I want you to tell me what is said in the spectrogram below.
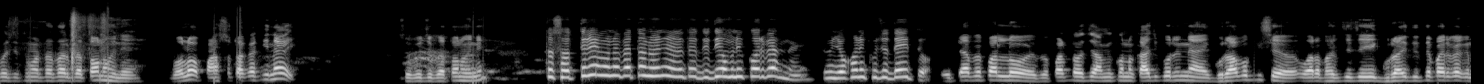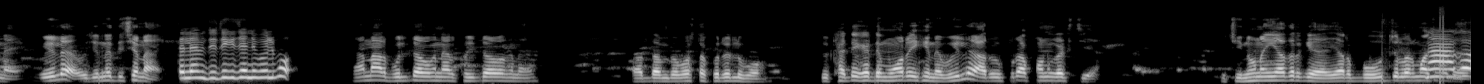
বলছে তোমার দাদার বেতন হয়নি। বলো পাঁচশো টাকা কি নাই? সে বলছে বেতন হয়নি। তো সত্যিই মনে বেতন হয়নি না তো দিদি অমনি করবে না তুমি যখনই খুঁজে দেই তো। এটা ব্যাপার লয় ব্যাপারটা হচ্ছে আমি কোনো কাজ করি নাই ঘুরাবো কিসে? ওরা ভাবছে যে ঘুরাই দিতে পারবে কি নাই বুঝলে? ওই জন্য দিচ্ছে নাই। তাহলে আমি দিদিকে জানি বলব? না না আর বলতে হবে না আর খুঁজতে হবে না আর দাম ব্যবস্থা করে নেব তুই খাটে খাটে মর এখানে বুঝলে? আর ও পুরা ফোন কাটছে তুই চিনো না ইয়াদেরকে ইয়ার বহুত জলের মাছ না গো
